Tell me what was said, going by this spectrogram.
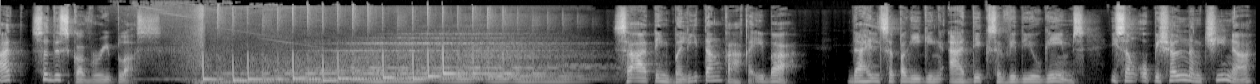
at sa Discovery Plus. Sa ating balitang kakaiba, dahil sa pagiging addict sa video games, isang opisyal ng China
